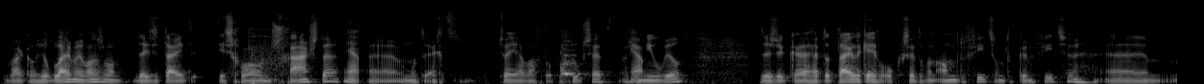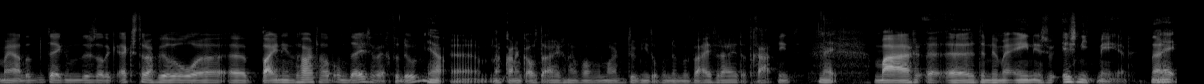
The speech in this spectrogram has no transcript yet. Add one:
waar ik al heel blij mee was. Want deze tijd is gewoon schaarste. Ja. Eh, we moeten echt twee jaar wachten op een groepset. Als je nieuw wil. Dus ik eh, heb dat tijdelijk even opgezet op een andere fiets om te kunnen fietsen. Ehm, maar ja, dat betekende dus dat ik extra veel eh, eh, pijn in het hart had om deze weg te doen. Ja. Ehm, dan kan ik als de eigenaar van Vermaak natuurlijk niet op een nummer 5 rijden. Dat gaat niet. Nee. Maar de nummer 1 is, is niet meer. Nee, Nee.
